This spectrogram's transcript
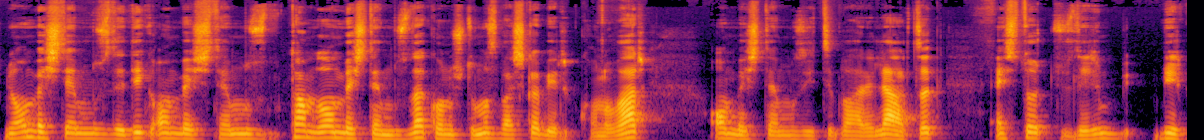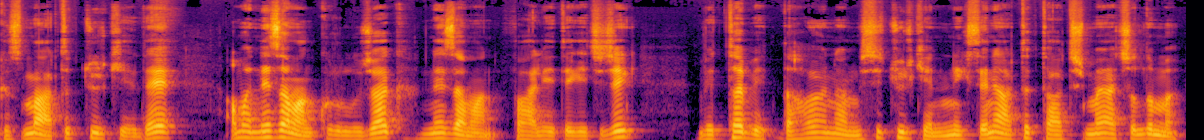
Şimdi 15 Temmuz dedik 15 Temmuz tam da 15 Temmuz'da konuştuğumuz başka bir konu var. 15 Temmuz itibariyle artık S-400'lerin bir kısmı artık Türkiye'de ama ne zaman kurulacak, ne zaman faaliyete geçecek ve tabi daha önemlisi Türkiye'nin ekseni artık tartışmaya açıldı mı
